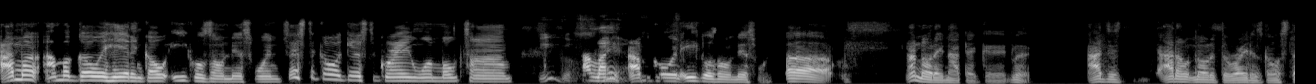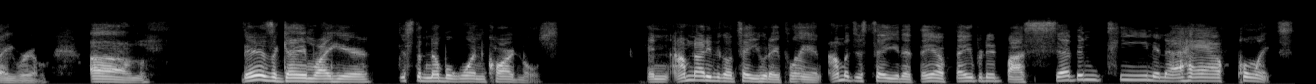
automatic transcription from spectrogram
I'm a I'm gonna go ahead and go Eagles on this one, just to go against the grain one more time. Eagles. I like. yeah. I'm going Eagles on this one. Uh, I know they're not that good. Look, I just I don't know that the Raiders gonna stay real. Um, there's a game right here. It's the number one Cardinals, and I'm not even gonna tell you who they playing. I'm gonna just tell you that they are favored by 17 and a half points.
